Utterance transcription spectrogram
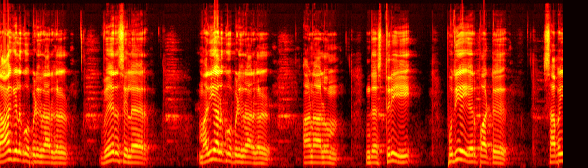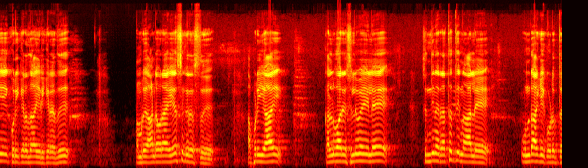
ராகிலுக்கு ஒப்பிடுகிறார்கள். வேறு சிலர் மரியாளுக்கு ஒப்பிடுகிறார்கள். ஆனாலும் இந்த ஸ்திரீ புதிய ஏற்பாட்டு சபையை குறிக்கிறதா இருக்கிறது? நம்முடைய ஆண்டவராக இயேசு கிறிஸ்து அப்படியாய் கல்வாரி சிலுவையிலே சிந்தின இரத்தத்தினாலே உண்டாக்கி கொடுத்த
